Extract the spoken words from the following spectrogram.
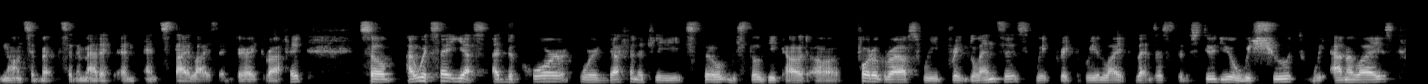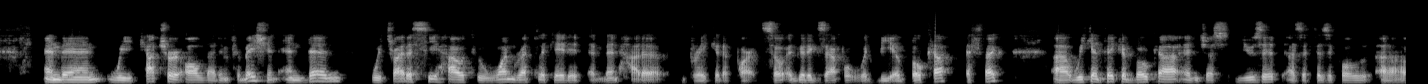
non-cinematic and, and stylized and very graphic. So I would say yes, at the core, we're definitely still we still geek out uh, photographs. We bring lenses, we bring real life lenses to the studio. We shoot, we analyze, and then we capture all that information, and then we try to see how to one replicate it and then how to break it apart. So a good example would be a bokeh effect uh, we can take a bokeh and just use it as a physical uh,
